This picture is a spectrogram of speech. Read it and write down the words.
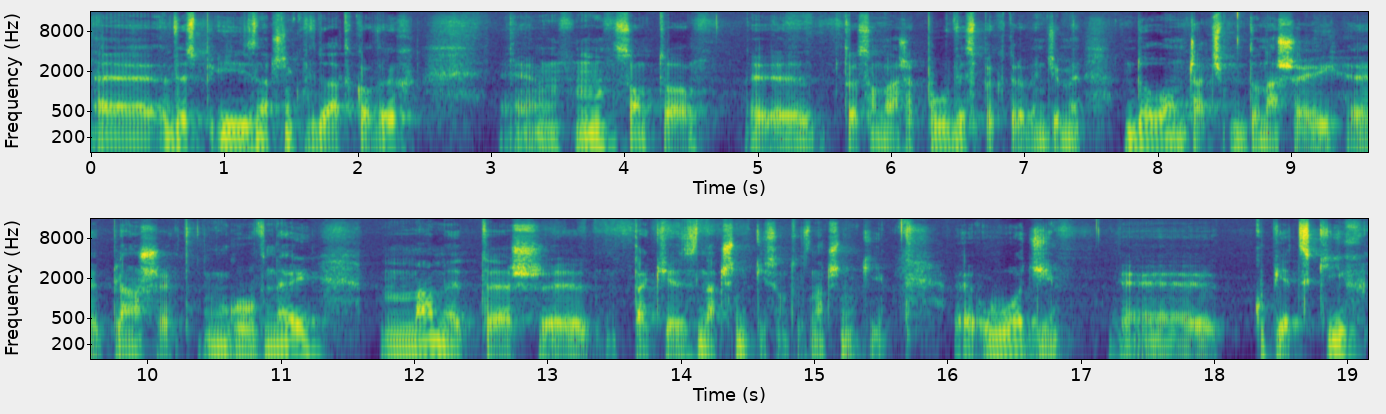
e, wysp i znaczników dodatkowych. Mhm. Są to, e, to są nasze półwyspy, które będziemy dołączać do naszej e, planszy głównej. Mamy też takie znaczniki, są to znaczniki łodzi kupieckich.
